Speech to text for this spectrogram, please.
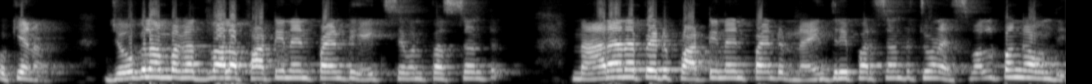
ఓకేనా Jogulamba Gadwal forty nine point eight seven percent Narayanpet forty nine point nine three percent చూడండి స్వల్పంగా ఉంది.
